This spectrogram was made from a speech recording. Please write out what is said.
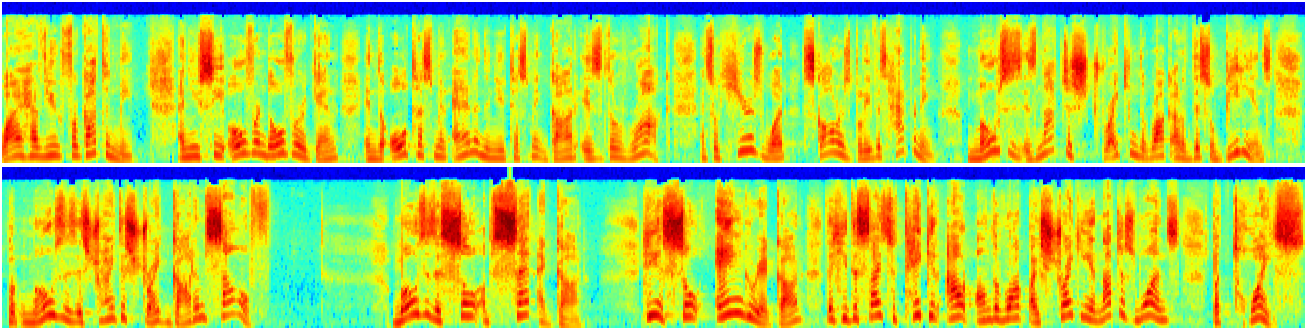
why have you forgotten me? And you see over and over again in the Old Testament and in the New Testament, God is the rock. And so here's what scholars believe is happening Moses is not just striking the rock out of disobedience, but Moses is trying to strike God himself. Moses is so upset at God. He is so angry at God that he decides to take it out on the rock by striking it not just once, but twice.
